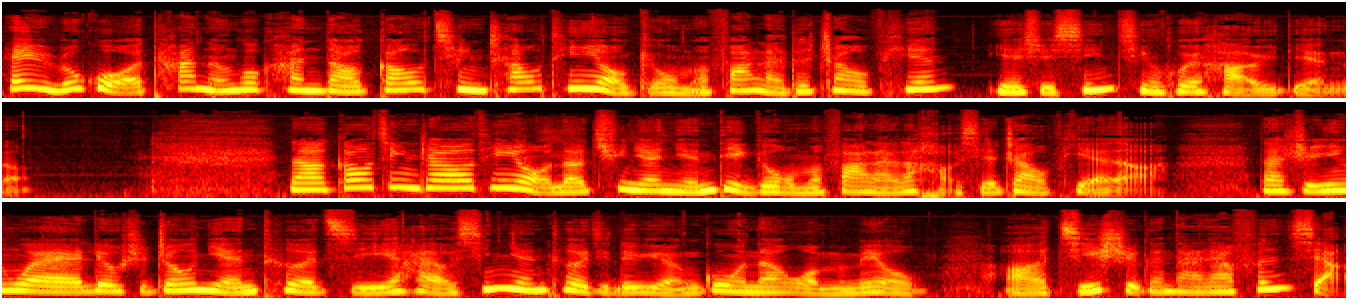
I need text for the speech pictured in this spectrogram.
哎，如果他能够看到高庆超听友给我们发来的照片，也许心情会好一点呢。那高庆超听友呢？去年年底给我们发来了好些照片啊，但是因为六十周年特辑还有新年特辑的缘故呢，我们没有啊及时跟大家分享。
